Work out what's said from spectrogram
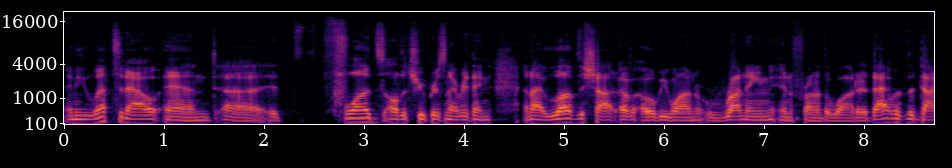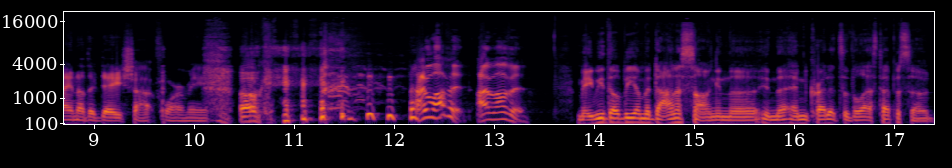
and he lets it out, and uh, it's floods all the troopers and everything. And I love the shot of Obi Wan running in front of the water. That was the Die Another Day shot for me. okay, I love it. I love it. Maybe there'll be a Madonna song in the in the end credits of the last episode.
